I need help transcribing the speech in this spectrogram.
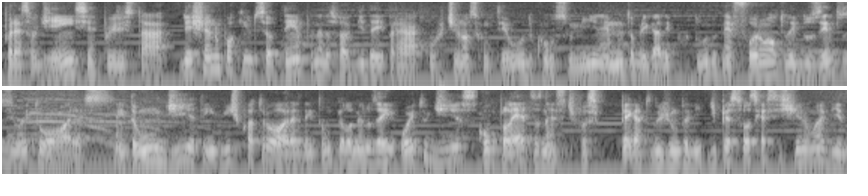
por essa audiência, por estar deixando um pouquinho do seu tempo, né, da sua vida aí para curtir o nosso conteúdo, consumir, né? Muito obrigado aí por tudo, né? Foram ao todo aí 208 horas. Né? Então, um dia tem 24 horas, né? Então, pelo menos aí 8 dias completos, né, se fosse pegar tudo junto ali, de pessoas que assistiram uma vida,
